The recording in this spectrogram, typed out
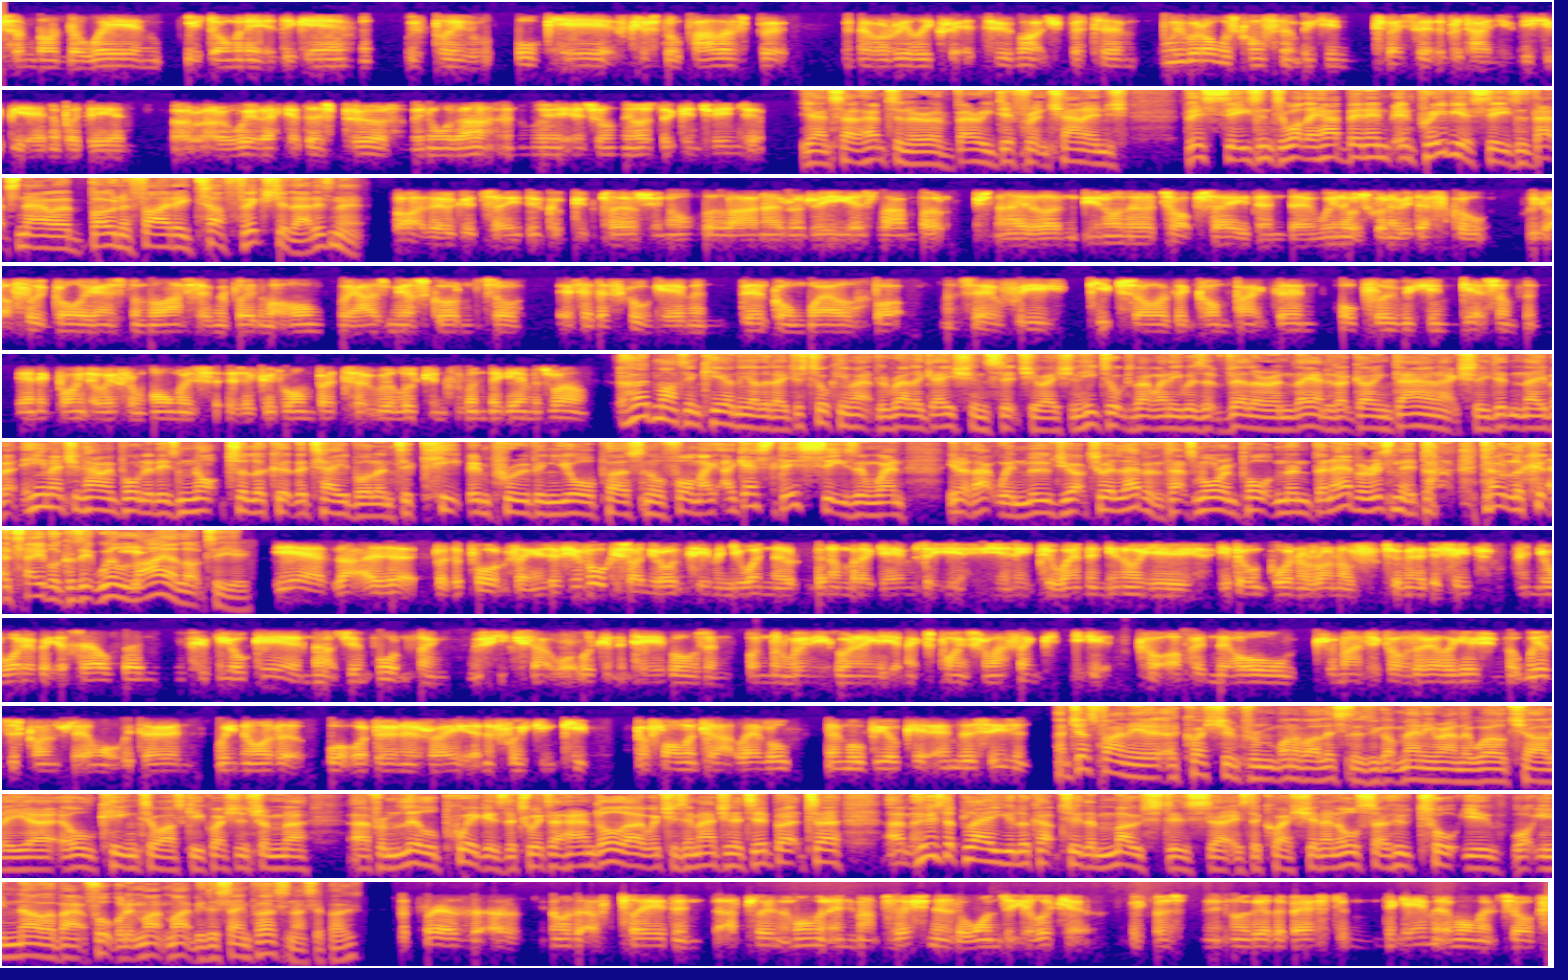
Sunderland away and we dominated the game. We played okay at Crystal Palace, but we never really created too much. But um, we were always confident we can, especially at the Britannia, we could beat anybody. And our, our away record is poor. We know that, and we, it's only us that can change it. Yeah, and Southampton are a very different challenge this season to what they have been in, in previous seasons. That's now a bona fide tough fixture, that isn't it? Oh, they're a good side. They've got good players, you know, Lallana, Rodriguez, Lambert, Schneiderlin. You know, they're a top side, and uh, we know it's going to be difficult. We got a foot goal against them the last time we played them at home with Asmir scoring, so it's a difficult game, and they're going well. But I'd say if we keep solid and compact, then hopefully we can get something. Any point away from home is, is a good one, but uh, we're looking to win the game as well. I heard Martin Keown the other day just talking about the relegation situation. He talked about when he was at Villa and they ended up going down, actually, didn't they? But he mentioned how important it is not to look at the table and to keep improving your personal form. I, I guess this season, when you know that win moved you up to 11th, that's more important than, than ever, isn't it? Don't look at the table because it will lie a lot to you. Yeah, that is it. But the important thing is if you focus on your own team and you win the, the number of games, that you, you need to win, and you know you you don't go on a run of too many defeats, and you worry about yourself, then you could be okay, and that's the important thing. If you start looking at tables and wondering where you're going to get your next points from, I think you get caught up in the whole dramatic of the relegation. But we're just concentrating on what we're doing. We know that what we're doing is right, and if we can keep performing to that level, then we'll be okay at the end of the season. And just finally, a, question from one of our listeners. We've got many around the world, Charlie, uh, all keen to ask you questions from uh, uh, from Lil Pwig is the Twitter handle, uh, which is imaginative. But uh, um, who's the player you look up to the most is uh, is the question, and also who taught you what you know about football? It might might be the same person, I suppose. The players that are you know that have played and that are playing at the moment in my position are the ones that you look at because you know they're the best in the game at the moment. So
